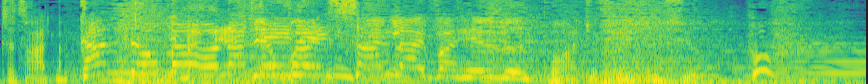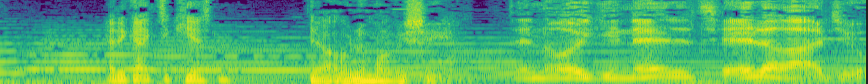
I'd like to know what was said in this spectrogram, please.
til 13. Kom nu med Det er jo bare en underdelingen! sangleg for helvede. På Radio 24 Er det ikke rigtigt, Kirsten? Ja, nu må vi se. Den originale taleradio.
